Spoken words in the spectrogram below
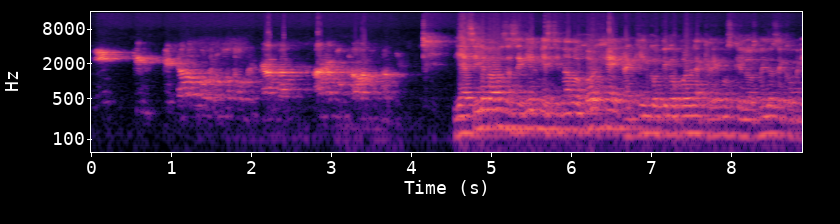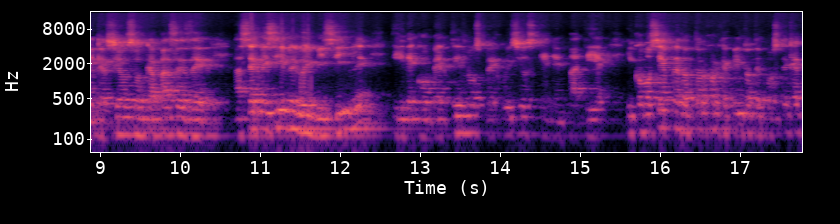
y que, que cada uno de nosotros en casa haga su trabajo también. Y así le vamos a seguir, mi estimado Jorge. Aquí en Contigo Puebla creemos que los medios de comunicación son capaces de hacer visible lo invisible y de convertir los prejuicios en empatía. Y como siempre, doctor Jorge Pinto Teposteca,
